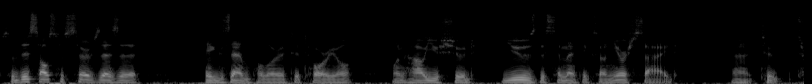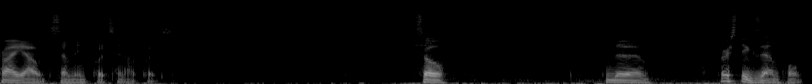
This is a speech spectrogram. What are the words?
So this also serves as a example or a tutorial on how you should use the semantics on your side uh, to try out some inputs and outputs. So in the first example,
